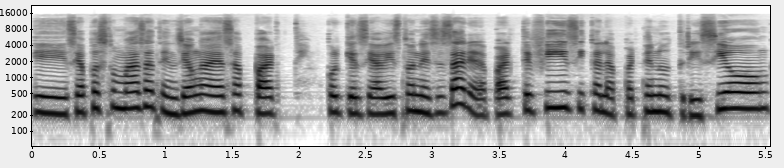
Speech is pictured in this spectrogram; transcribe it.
eh, se ha puesto más atención a esa parte, porque se ha visto necesaria, la parte física, la parte de nutrición,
